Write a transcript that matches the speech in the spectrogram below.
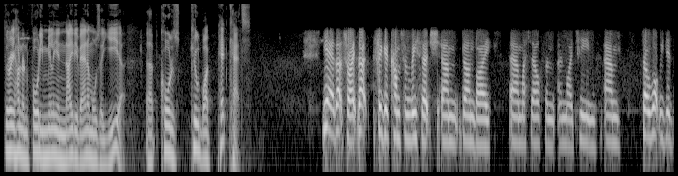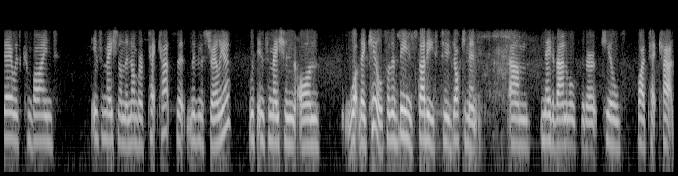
340 million native animals a year uh, caused, killed by pet cats. Yeah, that's right. That figure comes from research um, done by uh, myself and, and, my team. Um, so what we did there was combined information on the number of pet cats that live in Australia with information on what they kill. So there's been studies to document um, native animals that are killed by pet cats.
